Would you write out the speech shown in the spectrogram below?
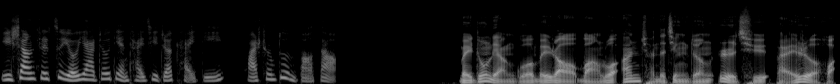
以上是自由亚洲电台记者凯迪华盛顿报道。美中两国围绕网络安全的竞争日趋白热化。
